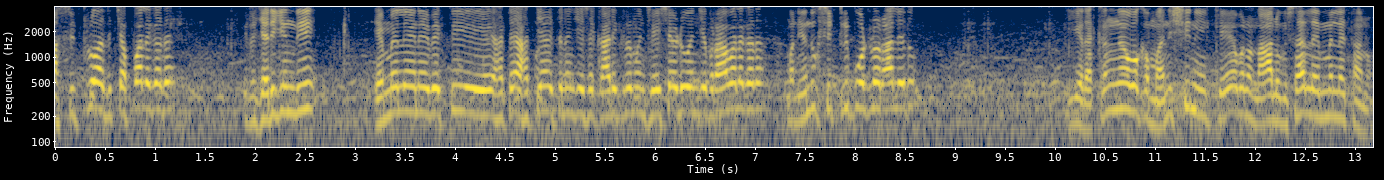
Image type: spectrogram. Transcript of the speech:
ఆ సిట్లో అది చెప్పాలి కదా. ఇట్లా జరిగింది. ఎమ్మెల్యే అనే వ్యక్తి హత్య హత్యాయతనం చేసే కార్యక్రమం చేశాడు అని చెప్పి రావాలి కదా. మరి ఎందుకు సిట్ రిపోర్ట్లో రాలేదు? ఈ రకంగా ఒక మనిషిని కేవలం నాలుగు సార్లు ఎమ్మెల్యే తాను.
